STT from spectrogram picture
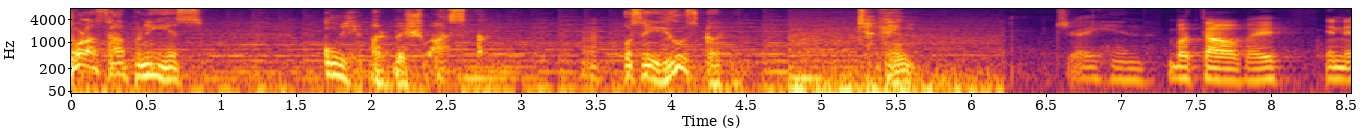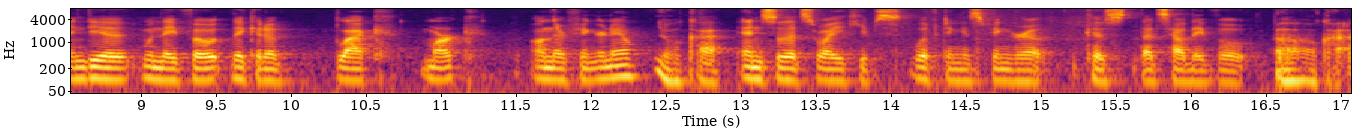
थोड़ा सा अपनी इस उंगली पर विश्वास कर उसे यूज करो जय हिंद Jai Hind. बताओ भाई. In India, when they vote, they get a black mark on their fingernail. Okay. And so that's why he keeps lifting his finger up because that's how they vote. Oh, okay.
